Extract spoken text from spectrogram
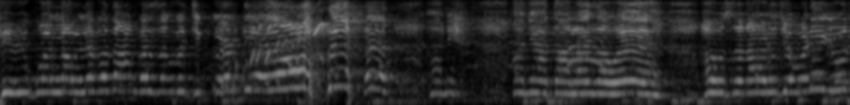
फेविकॉल लावल्या का अंगा संग चिकटते आणि आणि आता आलाय जवळ घेऊन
